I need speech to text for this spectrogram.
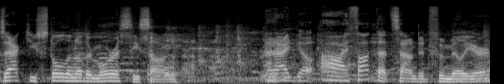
"Zach, you stole another Morrissey song," and I'd go, "Oh, I thought that sounded familiar."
